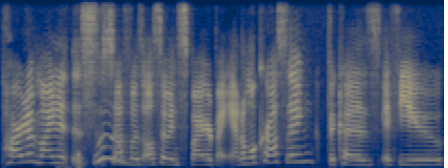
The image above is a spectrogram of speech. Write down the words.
Part of my stuff was also inspired by Animal Crossing because if you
